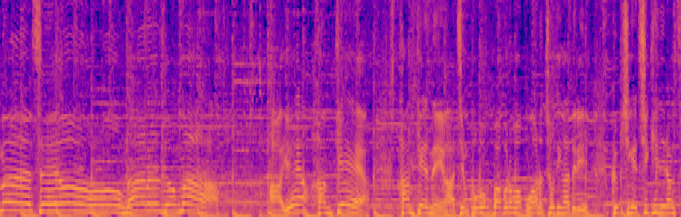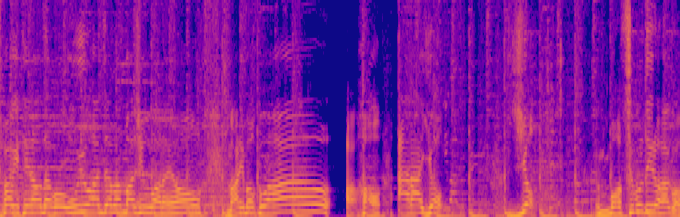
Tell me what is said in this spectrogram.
마세요. 나는 정말. 아, 예, 함께. 함께님 아침 고봉밥으로 먹고 가는 초딩 아들이 급식에 치킨이랑 스파게티 나온다고 우유 한 잔만 마시고 가네요. 많이 먹고 와. 아허, 알아요. 요. 모습을 뒤로 하고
